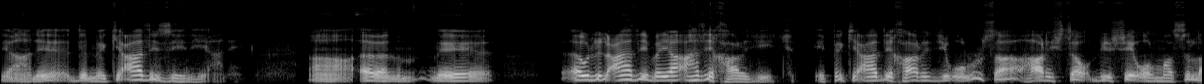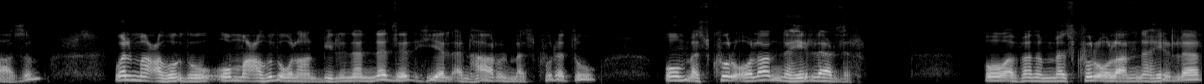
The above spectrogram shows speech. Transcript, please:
yani demek ki adi zihni yani. Aa, efendim e, evlil ahdi veya ahdi harici için. E peki ahdi harici olursa hariçte bir şey olması lazım. Vel ma'hudu o ma'hud olan bilinen nedir? Hiyel enharul mezkuretu o mezkur olan nehirlerdir. O efendim mezkur olan nehirler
